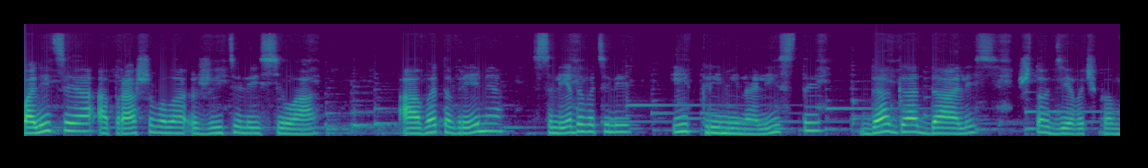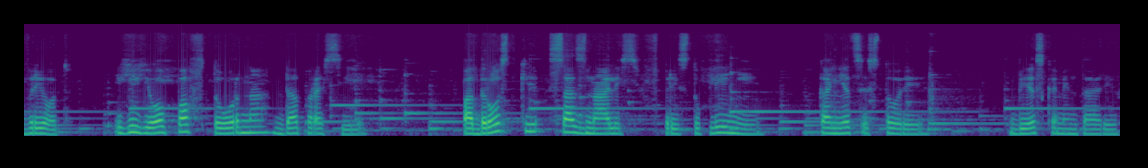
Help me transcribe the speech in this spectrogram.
Полиция опрашивала жителей села, а в это время следователи и криминалисты догадались, что девочка врет. Ее повторно допросили. Подростки сознались в преступлении. Конец истории. Без комментариев.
